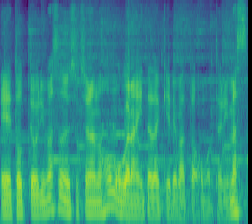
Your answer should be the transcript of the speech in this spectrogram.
えー、撮っておりますので、そちらの方もご覧いただければと思っております。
